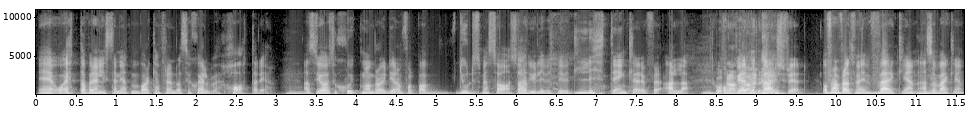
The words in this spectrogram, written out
Eh, och etta på den listan är att man bara kan förändra sig själv. Hatar det. Alltså jag har så sjukt många bra idéer. Om folk bara gjorde som jag sa så Ja. hade ju livet blivit lite enklare för alla. Och Och, vi hade fått världsfred. Och framförallt för mig, verkligen. Alltså verkligen.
